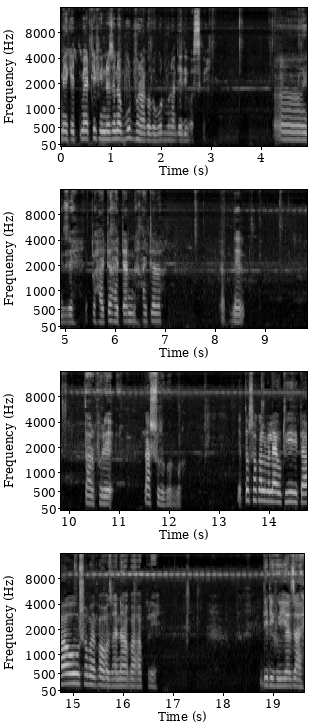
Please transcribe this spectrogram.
মেয়েকে, মেয়ের টিফিনের জন্য বুট ভুনা করব, বুট ভুনা দিয়ে দিব আজকে। এই যে, একটু হাইটা হাইটা হাইটার আপনার তারপরে কাজ শুরু করব। এত সকালবেলায় উঠি তাও সময় পাওয়া যায় না বাপরে। দেরি হইয়া যায়।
